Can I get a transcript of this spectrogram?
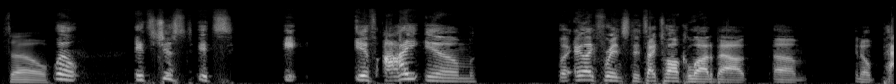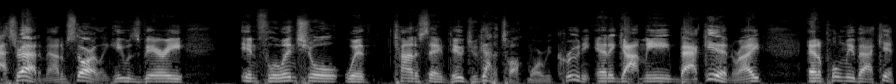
So well, it's just it's it, if I am like for instance, I talk a lot about um, you know Pastor Adam, Adam Starling. He was very influential with kind of saying, dude, you got to talk more recruiting. And it got me back in, right? And it pulled me back in.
